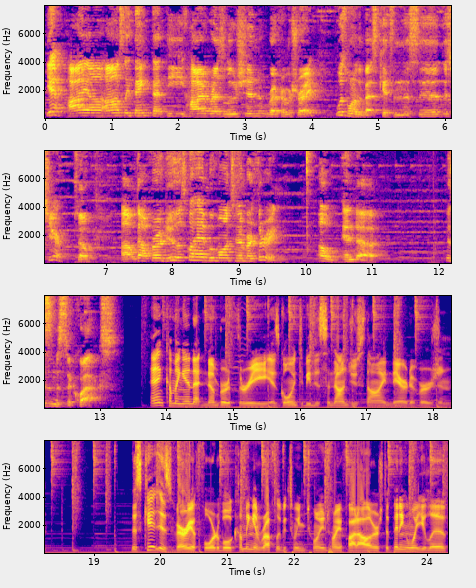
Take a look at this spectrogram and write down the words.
yeah, I uh, honestly think that the high resolution Red Frame Astray was one of the best kits in this uh, this year. So uh, without further ado, let's go ahead and move on to number three. Oh, and uh, this is Mr. Quacks. And coming in at number three is going to be the Sinanju Stein narrative version. This kit is very affordable, coming in roughly between $20 $25 depending on where you live,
